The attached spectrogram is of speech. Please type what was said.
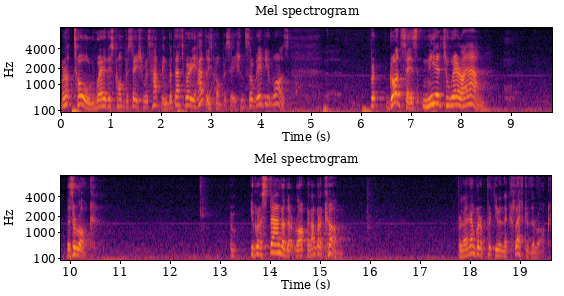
We're not told where this conversation was happening, but that's where he had these conversations, so maybe it was. But God says, near to where I am, there's a rock. You're going to stand on that rock, and I'm going to come. But then I'm going to put you in the cleft of the rock,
